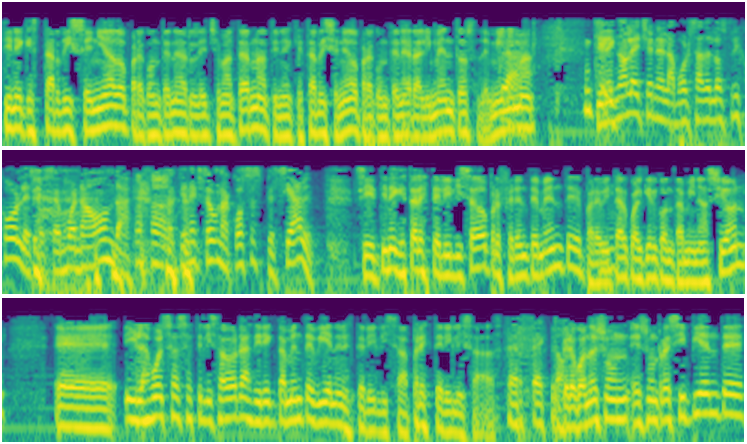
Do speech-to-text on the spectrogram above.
tiene que estar diseñado para contener leche materna, tiene que estar diseñado para contener alimentos de mínima. Sí, Tiene- no le echen en la bolsa de los frijoles, o sea, en buena onda. O sea, tiene que ser una cosa especial. Sí, tiene que estar esterilizado preferentemente para evitar cualquier contaminación. Eh, y las bolsas esterilizadoras directamente vienen esterilizadas, preesterilizadas. Perfecto. Pero cuando es un es un recipiente,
